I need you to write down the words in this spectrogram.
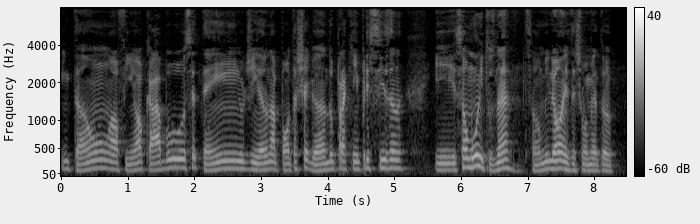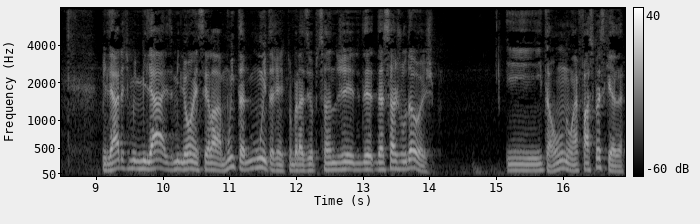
Então, ao fim e ao cabo, você tem o dinheiro na ponta chegando para quem precisa, e são muitos, né? São milhões neste momento milhares milhares, milhões, sei lá, muita, muita gente no Brasil precisando de, de, dessa ajuda hoje. E então não é fácil para a esquerda.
